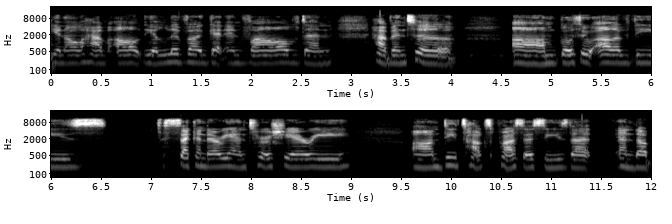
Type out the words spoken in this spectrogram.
you know have all your liver get involved and having to um, go through all of these secondary and tertiary um, detox processes that end up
